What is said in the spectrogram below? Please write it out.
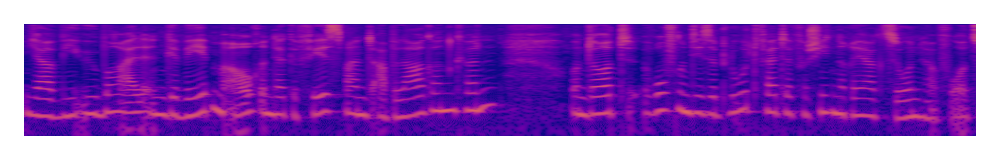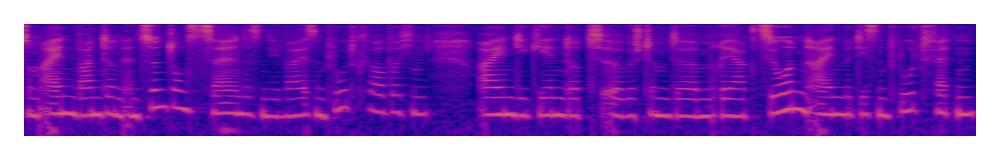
ja wie überall in Geweben auch in der Gefäßwand ablagern können und dort rufen diese Blutfette verschiedene Reaktionen hervor. Zum einen wandern Entzündungszellen, das sind die weißen Blutkörperchen, ein, die gehen dort äh, bestimmte Reaktionen ein mit diesen Blutfetten.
